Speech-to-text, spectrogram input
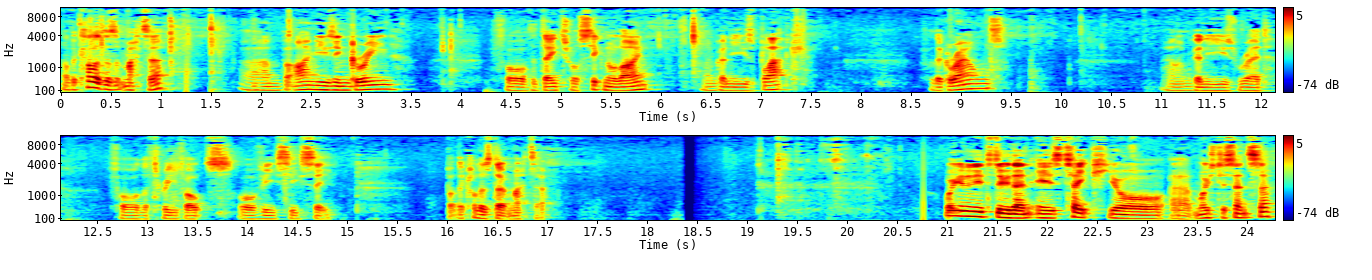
Now the colour doesn't matter, um, but I'm using green for the data or signal line. I'm going to use black for the ground and I'm going to use red for the 3 volts or VCC but the colours don't matter. What you're going to need to do then is take your uh, moisture sensor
